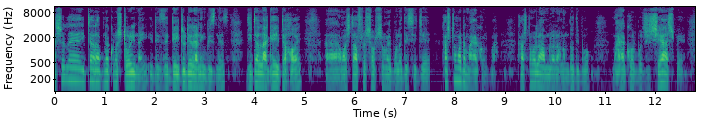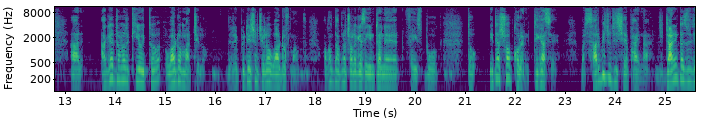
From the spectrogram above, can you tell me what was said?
আসলে এটার আপনার কোনো স্টোরি নাই। It is a day to day running business যেটা লাগে, এটা হয়। আমার স্টাফরা সবসময় বলে দিছি যে কাস্টমারটা মায়া করবা। কাস্টমাররা আমরা আনন্দ দিব। মায়া করব যে সে আসবে। আর আগের জনের কি হইতো? ওয়ার্ড অফ মাউথ ছিল। রেপুটেশন ছিল ওয়ার্ড অফ মাউথ এখন তো আপনার চলে গেছে ইন্টারনেট ফেসবুক তো এটা সব করেন, ঠিক আছে? বাট সার্ভিস যদি সে পায় না জার্নিটা যদি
